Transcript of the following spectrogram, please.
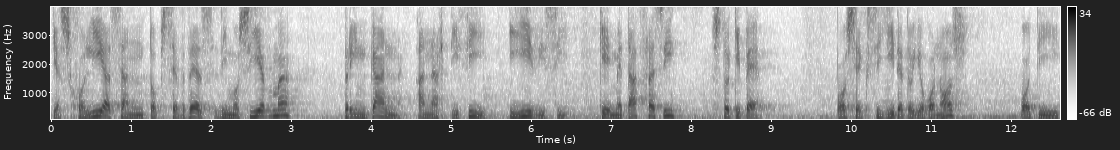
και σχολίασαν το ψευδές δημοσίευμα πριν καν αναρτηθεί η είδηση και η μετάφραση στο ΚΙΠΕ. Πώς εξηγείται το γεγονός ότι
